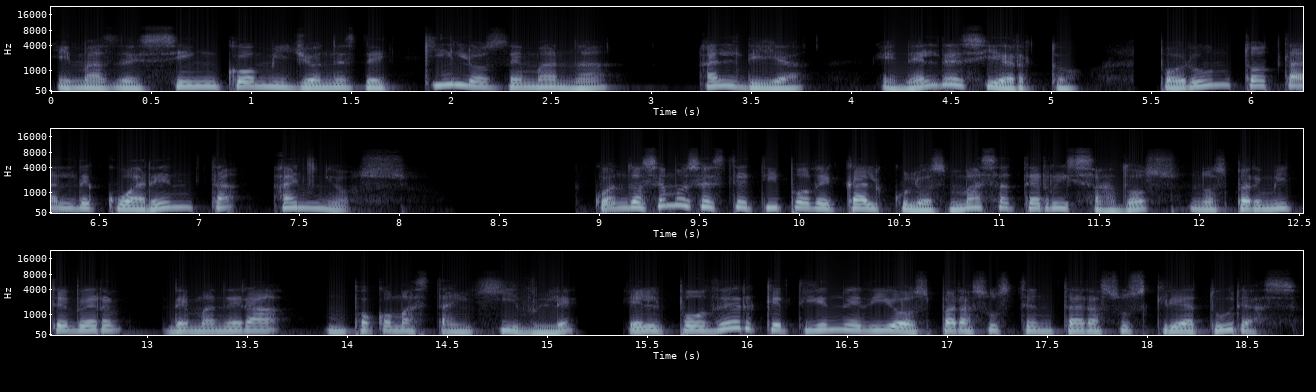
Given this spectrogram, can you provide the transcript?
y más de 5 millones de kilos de maná al día en el desierto por un total de 40 años. Cuando hacemos este tipo de cálculos más aterrizados, nos permite ver de manera un poco más tangible el poder que tiene Dios para sustentar a sus criaturas.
